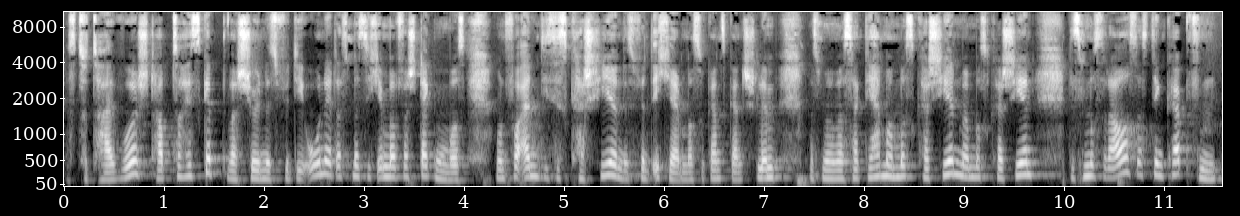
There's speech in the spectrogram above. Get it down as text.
ist total wurscht. Hauptsache es gibt was Schönes für die, ohne dass man sich immer verstecken muss. Und vor allem dieses Kaschieren, das finde ich ja immer so ganz, ganz schlimm, dass man immer sagt, ja, man muss kaschieren, man muss kaschieren. Das muss raus aus den Köpfen.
